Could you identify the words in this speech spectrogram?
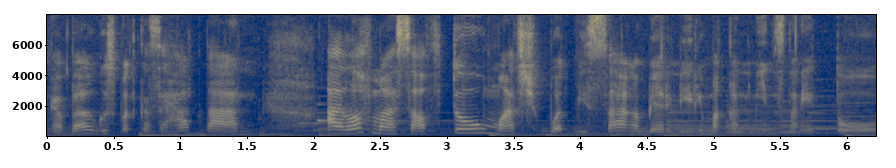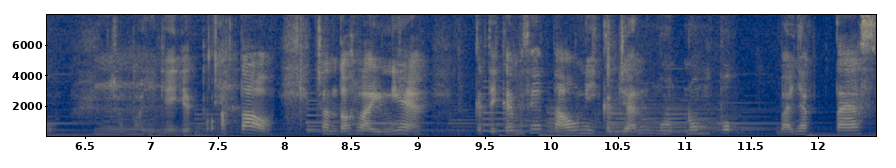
nggak bagus buat kesehatan. I love myself too much buat bisa ngebiarin diri makan mie instan itu. Contohnya kayak gitu. Atau contoh lainnya ketika misalnya tahu nih kerjaan numpuk banyak tes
